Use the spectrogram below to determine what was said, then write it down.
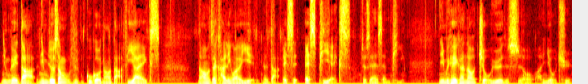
你们可以打，你们就上 Google，然后打 VIX，然后再开另外一个页，就打 S SPX，就是 S&P。你们可以看到九月的时候很有趣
